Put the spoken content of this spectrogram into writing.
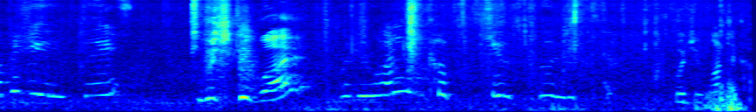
a cup of juice, please? Would you what? Would you want a cup of juice, please? Would you want a cup?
